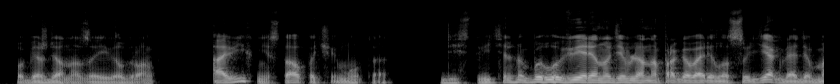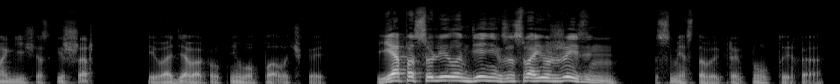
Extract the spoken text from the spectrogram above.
— убежденно заявил Гронк. А Вих не стал почему-то. Действительно был уверен, — удивленно проговорила судья, глядя в магический шар и водя вокруг него палочкой. — Я посулил им денег за свою жизнь! — с места выкрикнул Тыха.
